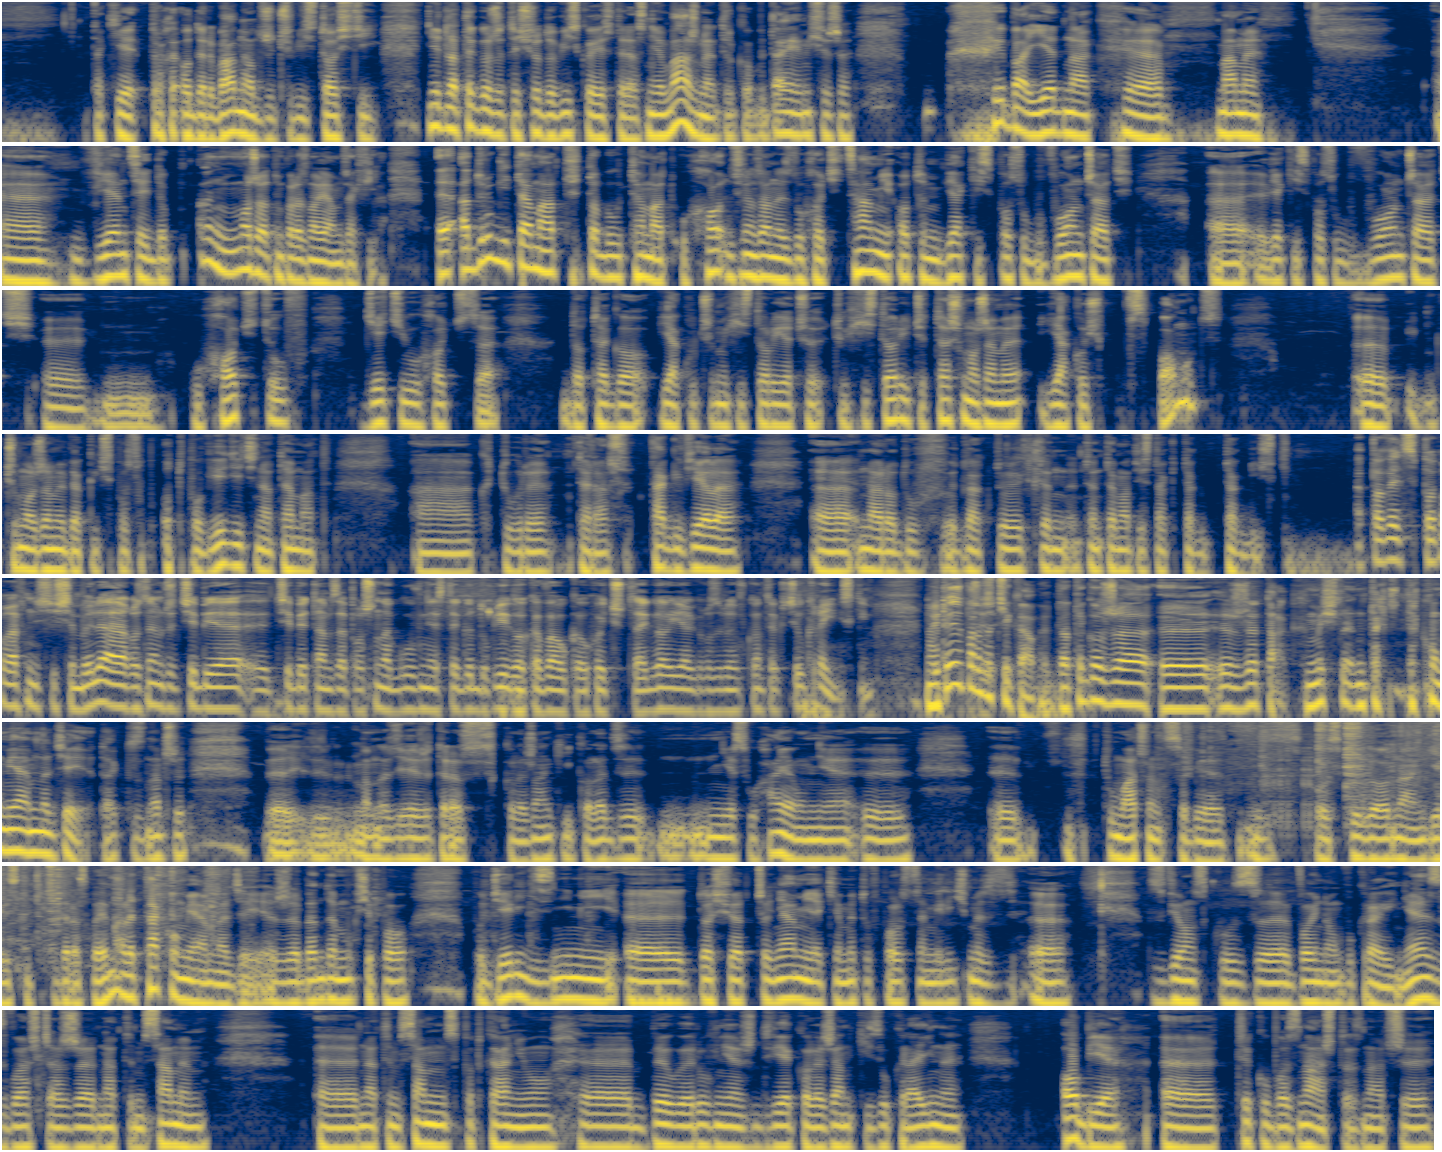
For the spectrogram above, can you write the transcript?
takie trochę oderwane od rzeczywistości. Nie dlatego, że to środowisko jest teraz nieważne, tylko wydaje mi się, że chyba jednak e, mamy e, więcej do. Ale może o tym porozmawiamy za chwilę. E, a drugi temat to był temat związany z uchodźcami, o tym, w jaki sposób włączać, w jaki sposób włączać uchodźców, dzieci uchodźce do tego, jak uczymy historię, czy, czy historii, czy też możemy jakoś wspomóc, e, czy możemy w jakiś sposób odpowiedzieć na temat, który teraz tak wiele e, narodów, dla których ten, ten temat jest tak, tak, tak bliski. A powiedz, poprawnie ci się mylę, ale rozumiem, że ciebie, ciebie tam zaproszono głównie z tego drugiego kawałka uchodźczego i jak rozumiem w kontekście ukraińskim. No i to jest Czy... bardzo ciekawe, dlatego że, y, że tak, myślę, tak, taką miałem nadzieję, tak, to znaczy y, mam nadzieję, że teraz koleżanki i koledzy nie słuchają mnie tłumacząc sobie z polskiego na angielski, to ci teraz powiem, ale taką miałem nadzieję, że będę mógł się po, podzielić z nimi doświadczeniami, jakie my tu w Polsce mieliśmy z, w związku z wojną w Ukrainie, zwłaszcza, że na tym samym na tym samym spotkaniu były również dwie koleżanki z Ukrainy, obie ty Kubo znasz, to znaczy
